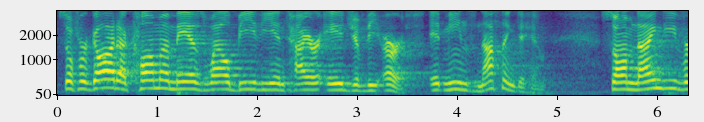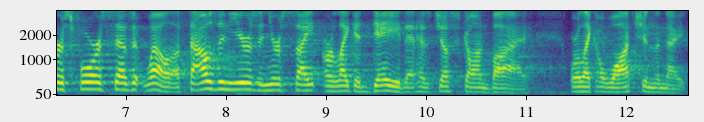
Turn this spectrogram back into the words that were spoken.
So for God, a comma may as well be the entire age of the earth. It means nothing to him. Psalm 90, verse 4 says it well A thousand years in your sight are like a day that has just gone by, or like a watch in the night.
